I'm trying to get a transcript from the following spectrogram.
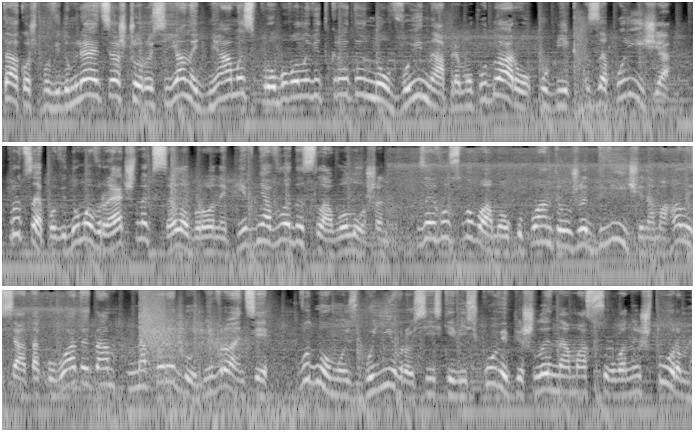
Також повідомляється, що росіяни днями спробували відкрити новий напрямок удару у бік Запоріжжя. Про це повідомив речник Сил оборони Півдня Владислав Волошин. За його словами, окупанти уже двічі намагалися атакувати там напередодні вранці. В одному із боїв російські військові пішли на масований штурм,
